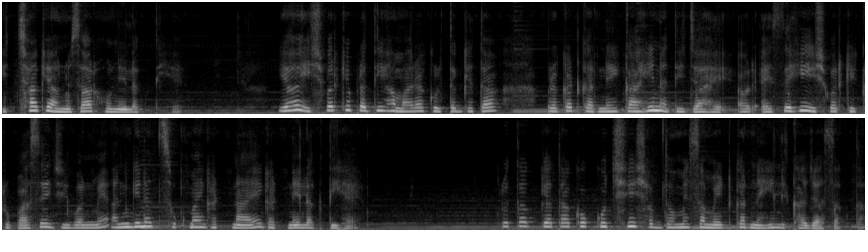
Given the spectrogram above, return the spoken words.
इच्छा के अनुसार होने लगती है। यह ईश्वर के प्रति हमारा कृतज्ञता प्रकट करने का ही नतीजा है, और ऐसे ही ईश्वर की कृपा से जीवन में अनगिनत सुखमय घटनाएँ घटने लगती है। कृतज्ञता को कुछ ही शब्दों में समेट कर नहीं लिखा जा सकता।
